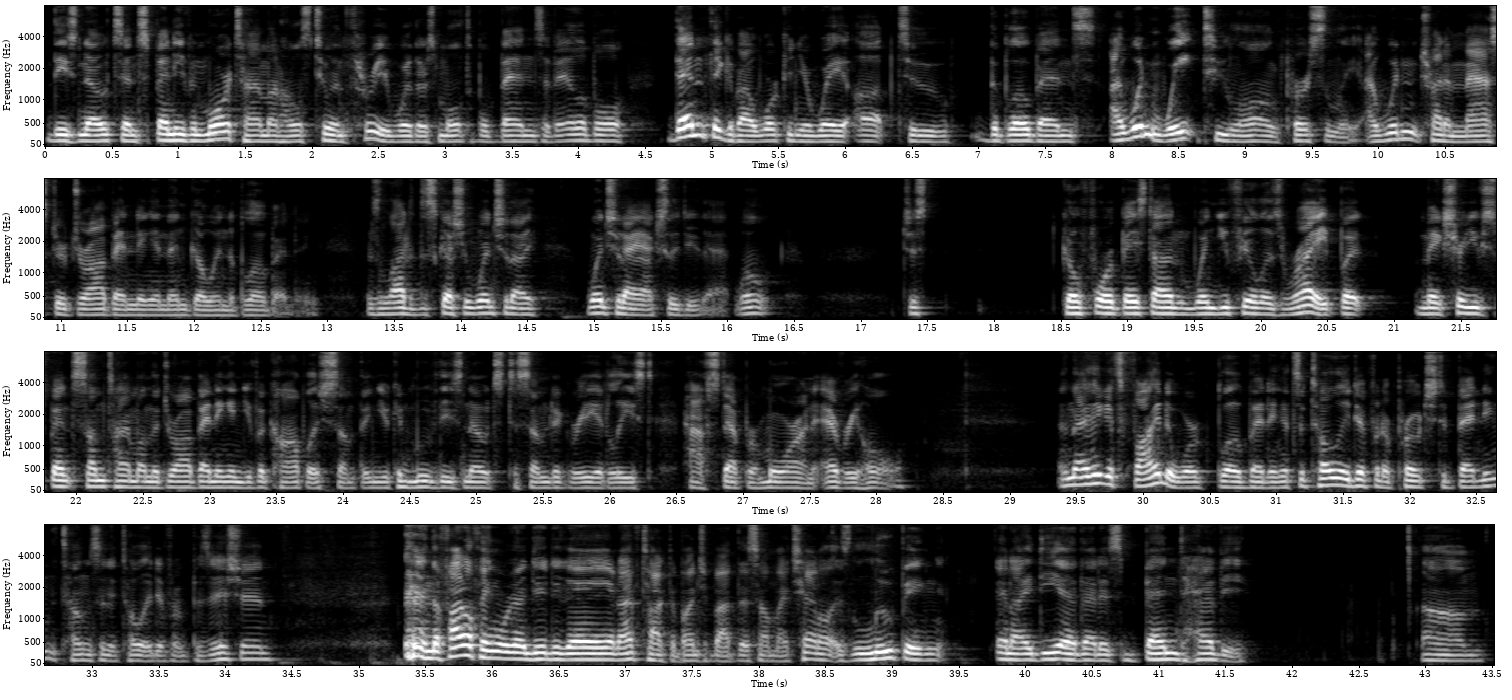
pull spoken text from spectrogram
these notes and spend even more time on holes two and three where there's multiple bends available. Then think about working your way up to the blow bends. I wouldn't wait too long personally. I wouldn't try to master draw bending and then go into blow bending. There's a lot of discussion. When should I when should I actually do that? Well, just go for it based on when you feel is right, but make sure you've spent some time on the draw bending and you've accomplished something. You can move these notes to some degree, at least half step or more on every hole. And I think it's fine to work blow bending. It's a totally different approach to bending. The tongue's in a totally different position. and the final thing we're going to do today, and I've talked a bunch about this on my channel, is looping an idea that is bend heavy. Um,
